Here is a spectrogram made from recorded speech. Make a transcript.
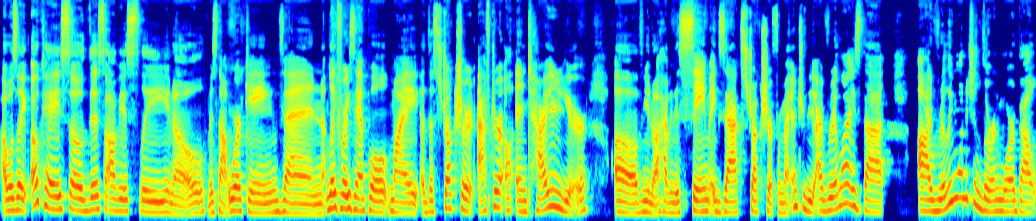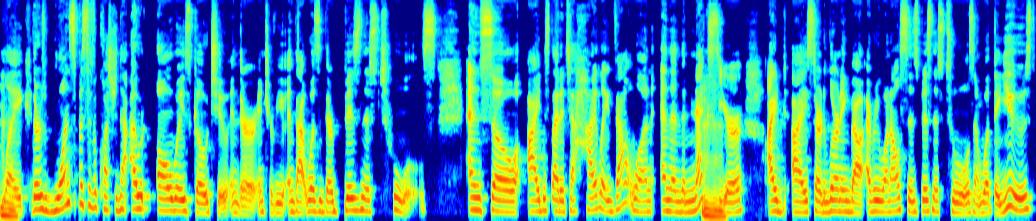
I was like, okay, so this obviously, you know, is not working. Then, like, for example, my, the structure after an entire year of, you know, having the same exact structure for my interview, I realized that I really wanted to learn more about mm-hmm. like, there's one specific question that I would always go to in their interview, and that was their business tools. And so I decided to highlight that one. And then the next mm-hmm. year, I, I started learning about everyone else's business tools and what they used,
